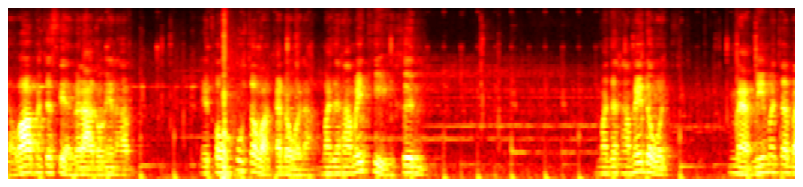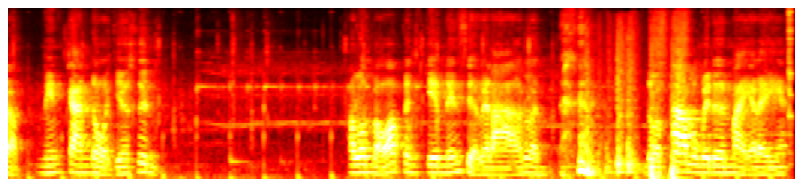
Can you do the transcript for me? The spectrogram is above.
แต่ว่ามันจะเสียเวลาตรงนี้นะครับ ไอ้ตรงพวกจังหวะกระโดดอะ มันจะทำให้ถี่ขึ้น มันจะทำให้โดดแบบนี้มันจะแบบเน้นการโดดเยอะขึ้น อารมณ์แบบว่าเป็นเกมเน้นเสียเวลาด้วยโดดภาพลงไปเดินใหม่อะไรอย่างเงี้ย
